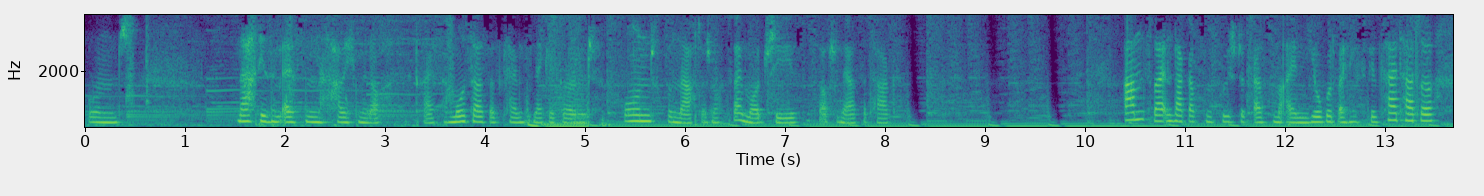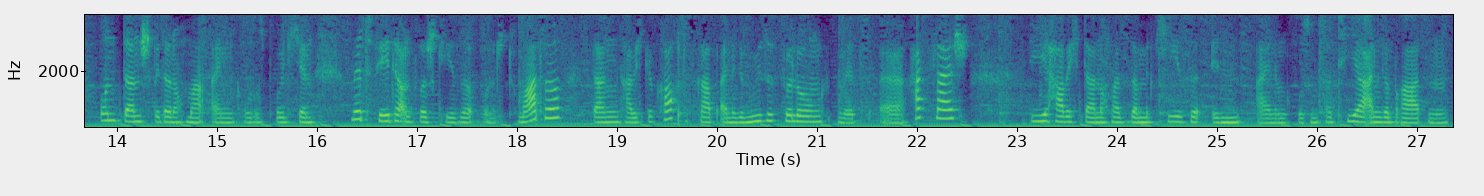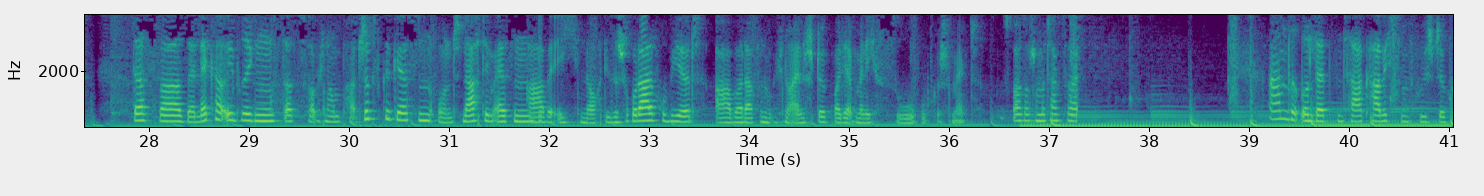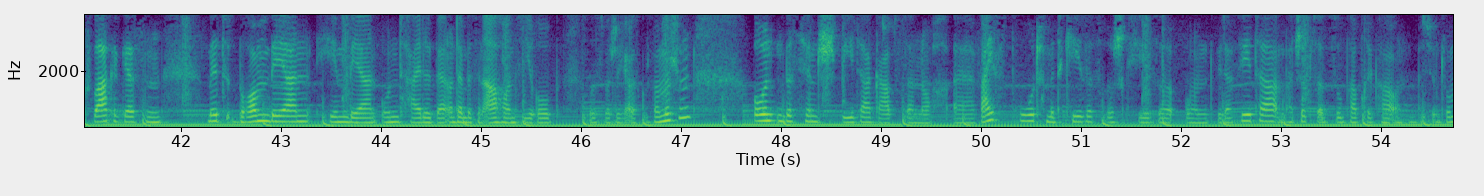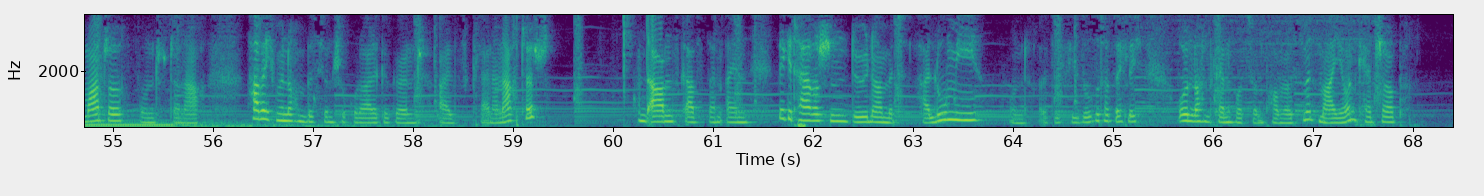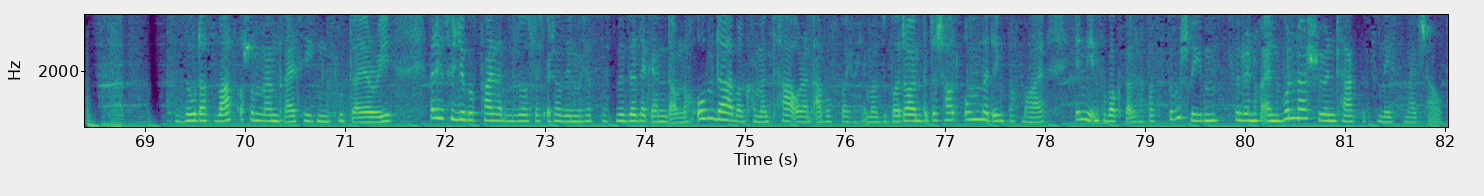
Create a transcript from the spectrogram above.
Und nach diesem Essen habe ich mir noch drei Samosas als kleinen Snack gegönnt und zum Nachtisch noch zwei Mochis. Das war auch schon der erste Tag. Am zweiten Tag gab es zum Frühstück erstmal einen Joghurt, weil ich nicht so viel Zeit hatte. Und dann später nochmal ein großes Brötchen mit Feta und Frischkäse und Tomate. Dann habe ich gekocht. Es gab eine Gemüsefüllung mit äh, Hackfleisch. Die habe ich dann nochmal zusammen mit Käse in einem großen Tortilla angebraten. Das war sehr lecker übrigens. Dazu habe ich noch ein paar Chips gegessen und nach dem Essen habe ich noch diese Schokolade probiert, aber davon wirklich nur ein Stück, weil die hat mir nicht so gut geschmeckt. Das war es auch schon mit Tag 2. Am dritten und letzten Tag habe ich zum Frühstück Quark gegessen mit Brombeeren, Himbeeren und Heidelbeeren und ein bisschen Ahornsirup. Muss man natürlich alles gut vermischen. Und ein bisschen später gab es dann noch äh, Weißbrot mit Käse, Frischkäse und wieder Feta, ein paar Chips dazu, Paprika und ein bisschen Tomate. Und danach habe ich mir noch ein bisschen Schokolade gegönnt als kleiner Nachtisch. Und abends gab es dann einen vegetarischen Döner mit Halloumi und relativ viel Soße tatsächlich und noch eine kleine Portion Pommes mit Mayo und Ketchup. So, das war's auch schon mit meinem dreitägigen Food Diary. Wenn euch das Video gefallen hat und sowas vielleicht öfter sehen möchtet, lasst mir sehr, sehr gerne einen Daumen nach oben da, aber einen Kommentar oder ein Abo freue ich mich immer super doll. Und bitte schaut unbedingt nochmal in die Infobox, da habe ich noch was dazu geschrieben. Ich wünsche euch noch einen wunderschönen Tag. Bis zum nächsten Mal. Ciao.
